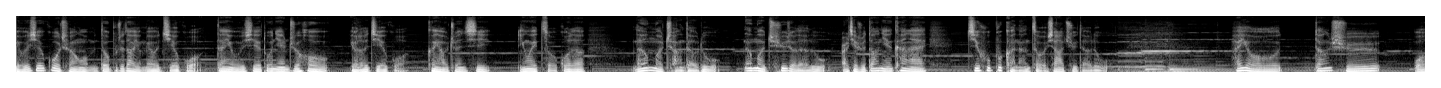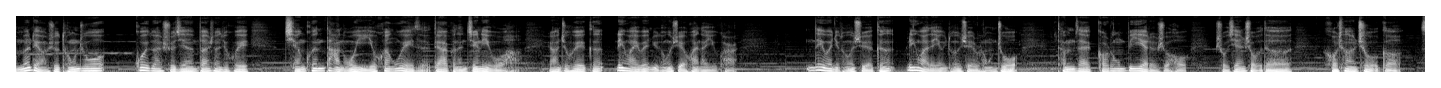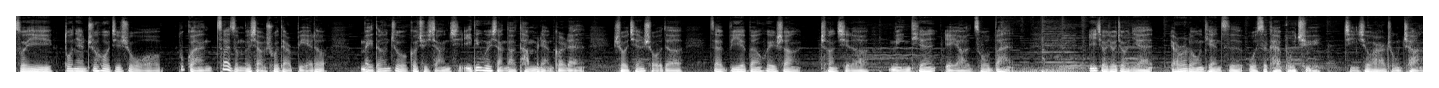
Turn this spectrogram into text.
有一些过程我们都不知道有没有结果，但有一些多年之后有了结果，更要珍惜，因为走过了那么长的路，那么曲折的路，而且是当年看来几乎不可能走下去的路。还有，当时我们俩是同桌，过一段时间班上就会乾坤大挪移换位子，大家可能经历过哈，然后就会跟另外一位女同学换到一块儿。那位女同学跟另外的一个女同学是同桌，他们在高中毕业的时候手牵手的合唱了这首歌，所以多年之后，即使我不管再怎么想说点别的，每当这首歌曲响起，一定会想到他们两个人手牵手的在毕业班会上唱起了《明天也要作伴》。一九九九年，姚若龙填词，伍思凯谱曲，锦绣二重唱。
